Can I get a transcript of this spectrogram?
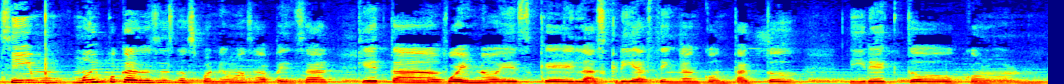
Sí, muy pocas veces nos ponemos a pensar qué tan bueno es que las crías tengan contacto directo con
